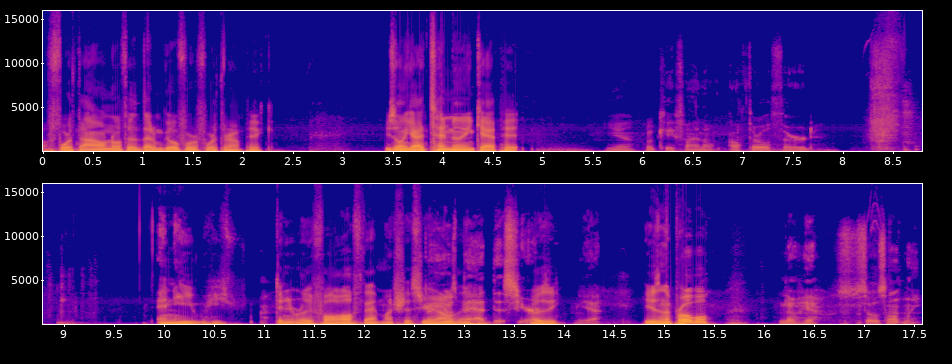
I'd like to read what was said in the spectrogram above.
A fourth. I don't know if they let him go for a fourth round pick. He's only got a ten million cap hit. Okay, fine. I'll I'll throw a third. and he he didn't really fall off that much this year. I he was think. bad this year. Was he? Yeah. He was in the Pro Bowl. No, yeah. So was Huntley.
